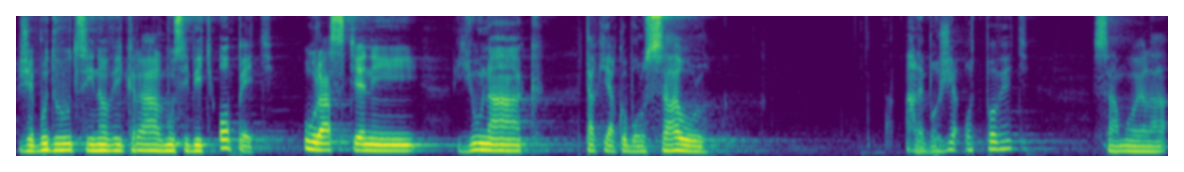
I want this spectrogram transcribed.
že budúci nový král musí byť opäť urastený junák, taký ako bol Saul. Ale Božia odpoveď Samuela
